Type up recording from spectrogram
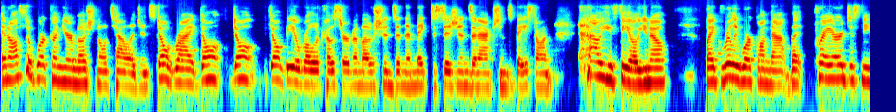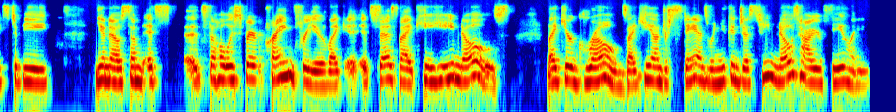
and also work on your emotional intelligence. Don't write, don't, don't, don't be a roller coaster of emotions and then make decisions and actions based on how you feel, you know, like really work on that. But prayer just needs to be you know some it's it's the holy spirit praying for you like it, it says like he he knows like your groans like he understands when you can just he knows how you're feeling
